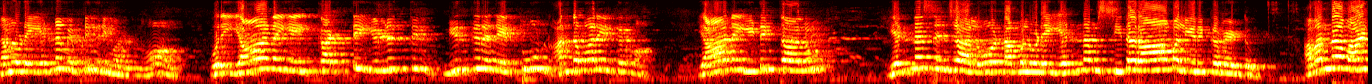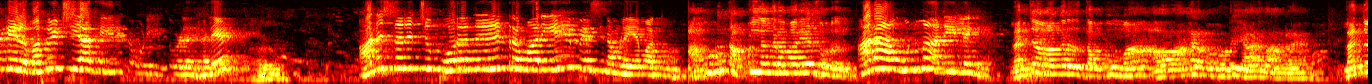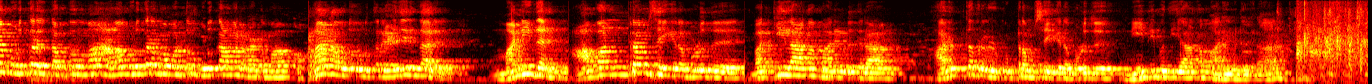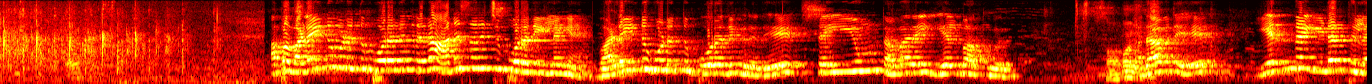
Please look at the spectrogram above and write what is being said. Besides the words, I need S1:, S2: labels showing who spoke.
S1: நம்மளுடைய எண்ணம் எப்படி தெரியுமா இருக்கணும்? ஒரு யானையை கட்டி இழுத்து நிற்கிறதே தூண் அந்த மாதிரி இருக்கணுமா? யானை இடித்தாலும் என்ன செஞ்சாலும் நம்மளுடைய எண்ணம் சிதறாமல் இருக்க வேண்டும். அவன்தான் வாழ்க்கையில மகிழ்ச்சியாக இருக்க முடியும் தோழர்களே. அனுசரிச்சு போறதுன்ற மாதிரியே பேசி நம்மளை ஏமாத்துவோம்.
S2: அது ஒண்ணும் தப்பு இல்லைங்கிற மாதிரியே சொல்றது.
S1: ஆனா உண்மை அது இல்லைங்க.
S2: லஞ்சம் வாங்குறது தப்புமா அவன் வாங்குறப்ப மட்டும் யாரு வாங்கலம்மா லஞ்சம் கொடுக்கறது தப்புமா அவன் கொடுக்கறப்ப மட்டும் கொடுக்காம நடக்குமா? ஆனா நான் ஒரு ஒருத்தர் எழுதியிருந்தாரு மனிதன் அவன் குற்றம் செய்கிற பொழுது வக்கீலாக மாறிவிடுகிறான் அடுத்தவர்கள் குற்றம் செய்கிற பொழுது நீதிபதியாக மாறிவிடுகிறான்.
S1: அப்ப வளைந்து கொடுத்து போறதுங்கிறது அனுசரிச்சு போறது இல்லைங்க. வளைந்து கொடுத்து போறதுங்கிறது செய்யும் தவறை இயல்பாக்குவது. அதாவது எந்த இடத்துல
